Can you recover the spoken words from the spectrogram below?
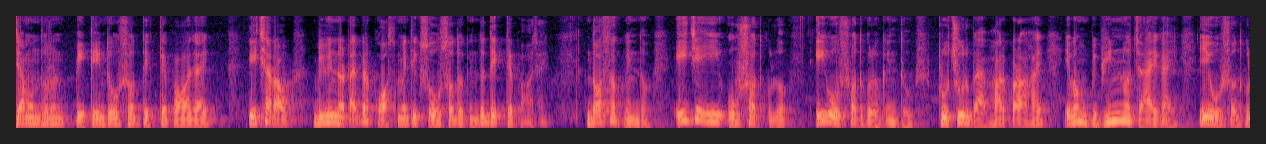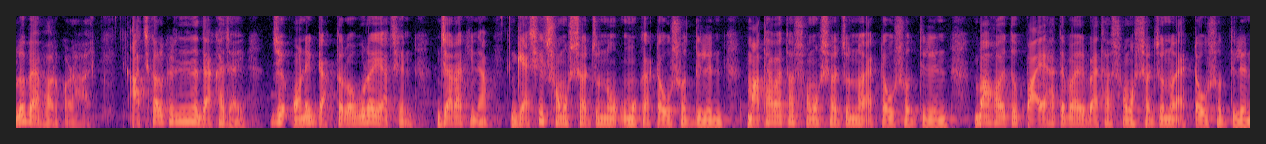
যেমন ধরুন পেটেন্ট ঔষধ দেখতে পাওয়া যায়। এছাড়াও বিভিন্ন টাইপের কসমেটিক্স ঔষধও কিন্তু দেখতে পাওয়া যায়। দর্শকবৃন্দ, এই যে এই ঔষধগুলো এই ঔষধগুলো কিন্তু প্রচুর ব্যবহার করা হয় এবং বিভিন্ন জায়গায় এই ঔষধগুলো ব্যবহার করা হয়। আজকালকার দিনে দেখা যায় যে অনেক ডাক্তারবাবুরাই আছেন যারা কিনা গ্যাসের সমস্যার জন্য অমুক একটা ঔষধ দিলেন, মাথা ব্যথার সমস্যার জন্য একটা ঔষধ দিলেন, বা হয়তো পায়ে, হাতে পায়ে ব্যথার সমস্যার জন্য একটা ঔষধ দিলেন,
